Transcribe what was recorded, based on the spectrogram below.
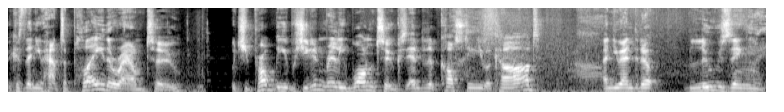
because then you had to play the round two, which you probably which you didn't really want to because it ended up costing you a card. And you ended up losing.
